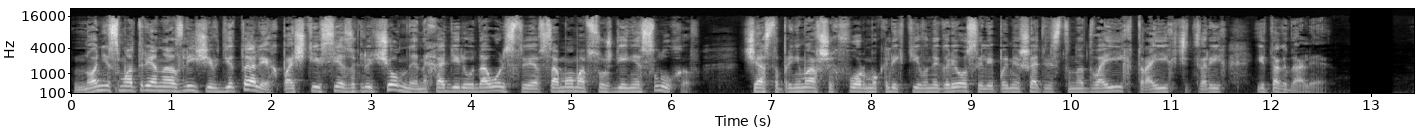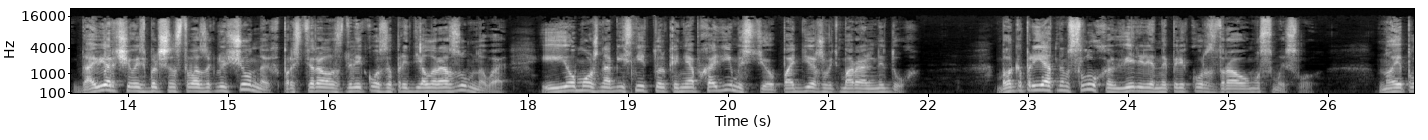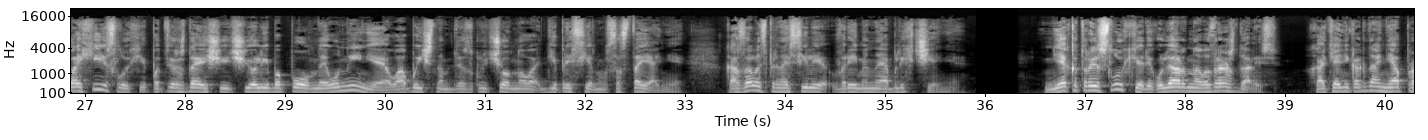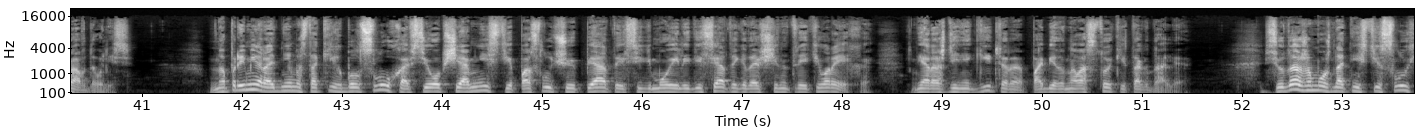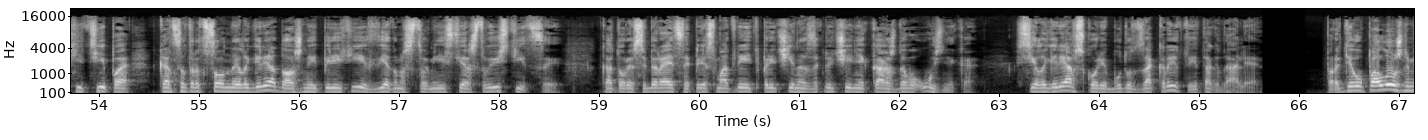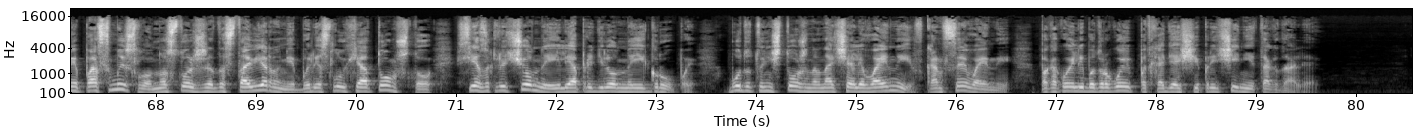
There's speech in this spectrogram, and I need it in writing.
Но, несмотря на различия в деталях, почти все заключенные находили удовольствие в самом обсуждении слухов, часто принимавших форму коллективных грез или помешательства на двоих, троих, четверых и так далее. Доверчивость большинства заключенных простиралась далеко за пределы разумного, и ее можно объяснить только необходимостью поддерживать моральный дух. Благоприятным слухам верили наперекор здравому смыслу. Но и плохие слухи, подтверждающие чье-либо полное уныние в обычном для заключенного депрессивном состоянии, казалось, приносили временное облегчение. Некоторые слухи регулярно возрождались, хотя никогда не оправдывались. Например, одним из таких был слух о всеобщей амнистии по случаю пятой, седьмой или десятой годовщины Третьего Рейха, дня рождения Гитлера, победы на Востоке и так далее. Сюда же можно отнести слухи типа «концентрационные лагеря должны перейти в ведомство Министерства юстиции», которое собирается пересмотреть причины заключения каждого узника. Все лагеря вскоре будут закрыты и так далее. Противоположными по смыслу, но столь же достоверными были слухи о том, что все заключенные или определенные группы будут уничтожены в начале войны, в конце войны, по какой-либо другой подходящей причине и так далее.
